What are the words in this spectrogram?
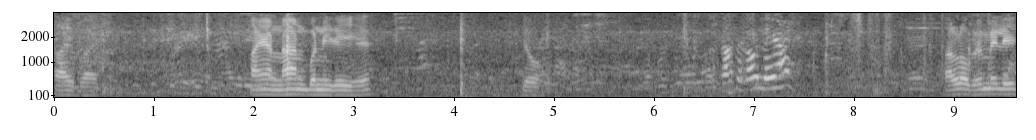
હાય ભાઈ. અહીંયા નાન બની રહી છે. જો. હાલો ફેમિલી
